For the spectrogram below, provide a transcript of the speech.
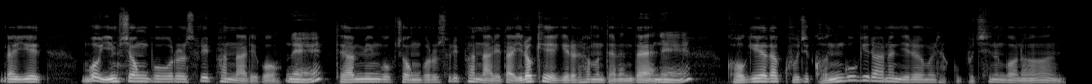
그러니까 이게 뭐 임시정부를 수립한 날이고 네. 대한민국 정부를 수립한 날이다 이렇게 얘기를 하면 되는데 네. 거기에다 굳이 건국이라는 이름을 자꾸 붙이는 거는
